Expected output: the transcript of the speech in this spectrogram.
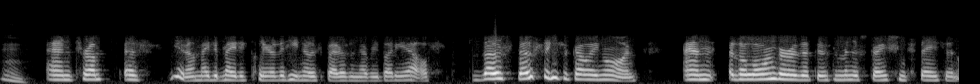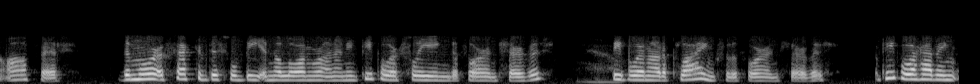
hmm. and Trump has you know made it made it clear that he knows better than everybody else. Those those things are going on, and the longer that this administration stays in office, the more effective this will be in the long run. I mean, people are fleeing the Foreign Service. Yeah. People are not applying for the Foreign Service. People are having,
